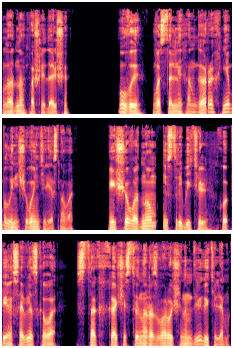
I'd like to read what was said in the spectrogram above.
Ладно, пошли дальше. Увы, в остальных ангарах не было ничего интересного. Еще в одном истребитель, копия советского, с так качественно развороченным двигателем,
